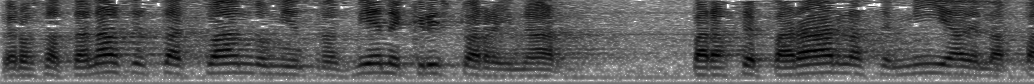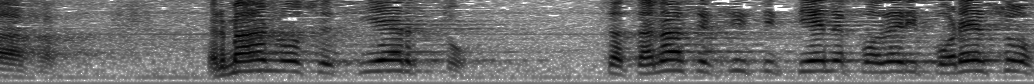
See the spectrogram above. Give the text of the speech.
Pero Satanás está actuando mientras viene Cristo a reinar, para separar la semilla de la paja. Hermanos, es cierto, Satanás existe y tiene poder y por eso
